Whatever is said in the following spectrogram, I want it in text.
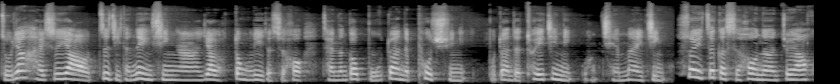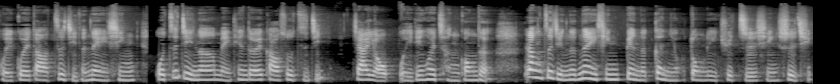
主要还是要自己的内心啊，要有动力的时候，才能够不断的 push 你，不断的推进你往前迈进。所以这个时候呢，就要回归到自己的内心。我自己呢，每天都会告诉自己。加油，我一定会成功的，让自己的内心变得更有动力去执行事情。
